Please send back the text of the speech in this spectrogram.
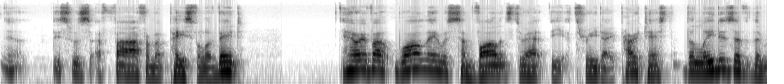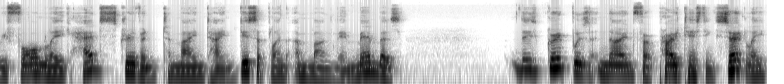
Now, this was far from a peaceful event. However, while there was some violence throughout the three day protest, the leaders of the Reform League had striven to maintain discipline among their members. This group was known for protesting, certainly,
